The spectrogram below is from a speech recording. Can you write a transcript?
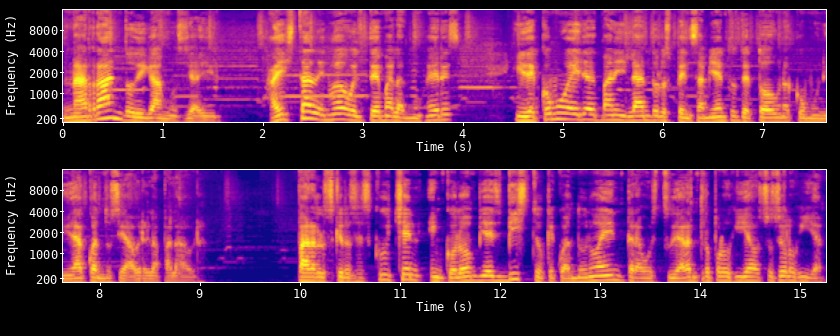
Narrando, digamos, Jair. Ahí está de nuevo el tema de las mujeres y de cómo ellas van hilando los pensamientos de toda una comunidad cuando se abre la palabra. Para los que nos escuchen, en Colombia es visto que cuando uno entra a estudiar antropología o sociología,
